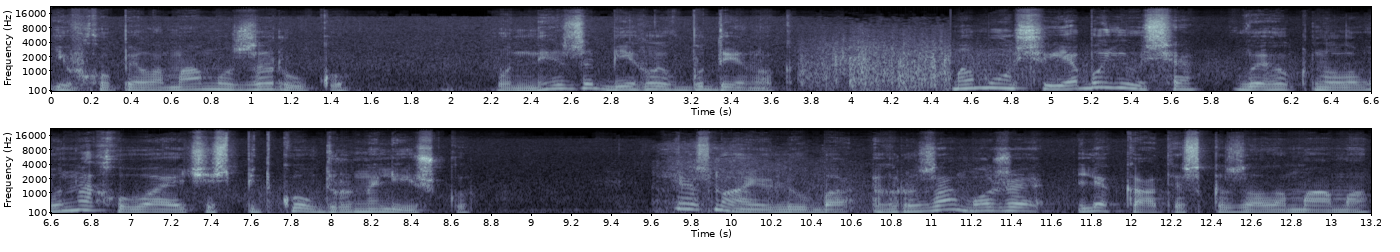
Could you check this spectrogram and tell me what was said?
і вхопила маму за руку. Вони забігли в будинок. Мамусю, я боюся. вигукнула вона, ховаючись під ковдру на ліжку. Я знаю, Люба, гроза може лякати, сказала мама.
